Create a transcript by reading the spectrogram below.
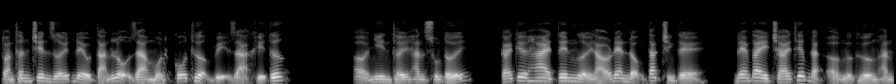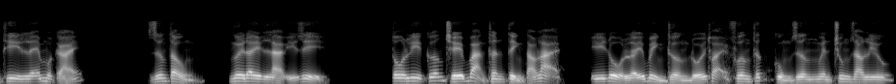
toàn thân trên dưới đều tán lộ ra một cỗ thượng vị giả khí tức. Ở nhìn thấy hắn xuống tới, cái kia hai tên người áo đen động tác chỉnh tề, đem tay trái thiếp đặt ở ngực hướng hắn thi lễ một cái. Dương Tổng, ngươi đây là ý gì? Tô Ly cưỡng chế bản thân tỉnh táo lại, ý đồ lấy bình thường đối thoại phương thức cùng Dương Nguyên Trung giao lưu,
